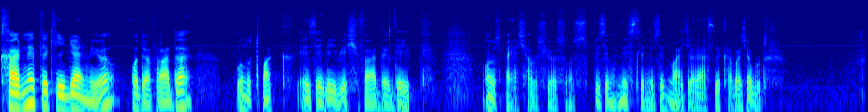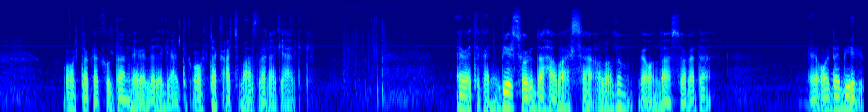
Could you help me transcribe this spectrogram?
Karne pek iyi gelmiyor. O defa da unutmak ezeli bir şifadır deyip unutmaya çalışıyorsunuz. Bizim neslimizin macerası kabaca budur. Ortak akıldan nerelere geldik? Ortak açmazlara geldik. Evet efendim bir soru daha varsa alalım ve ondan sonra da e, orada bir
